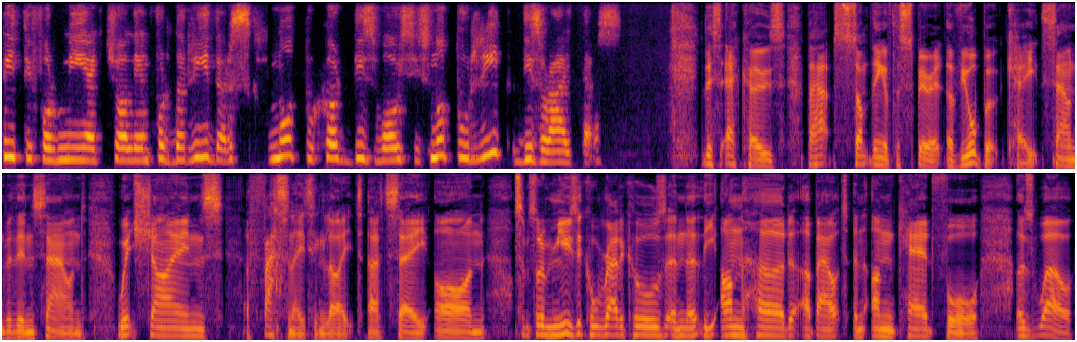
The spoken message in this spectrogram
pity for me, actually, and for the readers not to hear these voices, not to read these writers. This echoes perhaps something of the spirit of your book, Kate, Sound Within Sound, which shines a fascinating light, I have to say, on some sort of musical radicals and the, the unheard about and uncared for as well.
